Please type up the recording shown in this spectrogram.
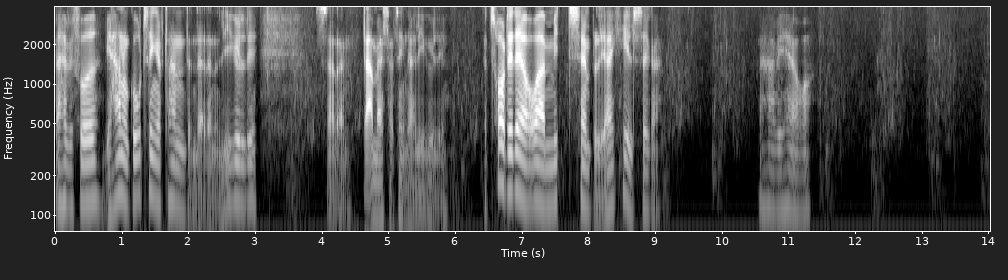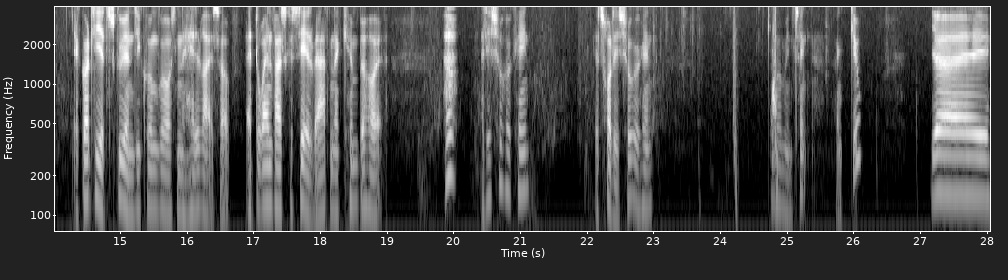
Hvad har vi fået? Vi har nogle gode ting efterhånden. Den der, den er ligegyldig. Sådan. Der er masser af ting, der er ligegyldige. Jeg tror, det der over er mit tempel. Jeg er ikke helt sikker. Hvad har vi herover? Jeg kan godt lide, at skyerne de kun går sådan halvvejs op. At du rent faktisk kan se, at verden er kæmpe høj. er det sugarcane? Jeg tror, det er sugarcane. Giv mig mine ting. Thank you. Yay!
